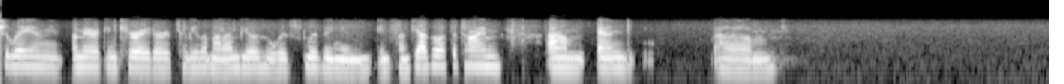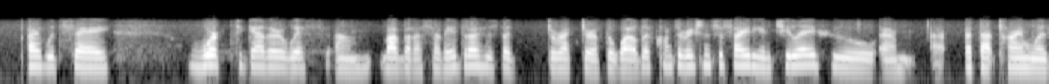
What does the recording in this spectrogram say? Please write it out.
Chilean American curator, Camila Marambio, who was living in, in Santiago at the time. Um, and um, I would say worked together with um, Barbara Saavedra, who's the director of the Wildlife Conservation Society in Chile, who um, at, at that time was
